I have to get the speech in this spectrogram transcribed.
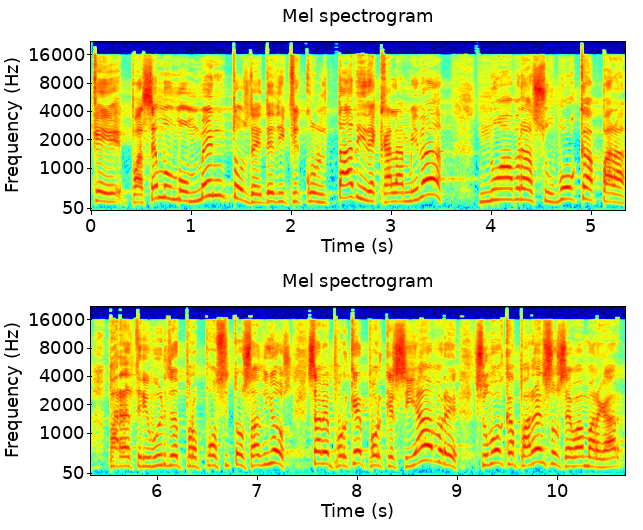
que pasemos momentos de, dificultad y de calamidad, no abra su boca para, atribuir propósitos a Dios. ¿Sabe por qué? Porque si abre su boca para eso, se va a amargar.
